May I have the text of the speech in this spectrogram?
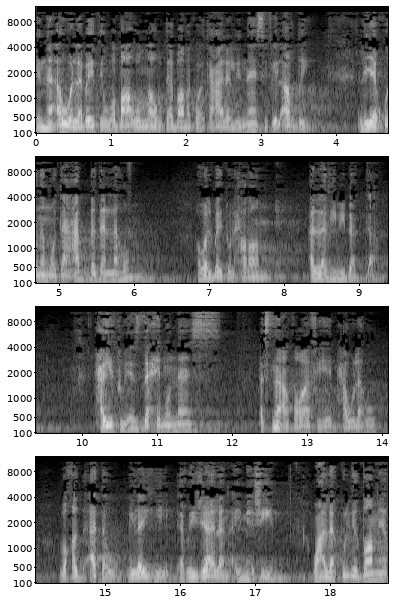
إن أول بيت وضعه الله تبارك وتعالى للناس في الأرض ليكون متعبدا لهم هو البيت الحرام الذي ببكة حيث يزدحم الناس أثناء طوافهم حوله وقد أتوا إليه رجالا أي ماشين وعلى كل ضامر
